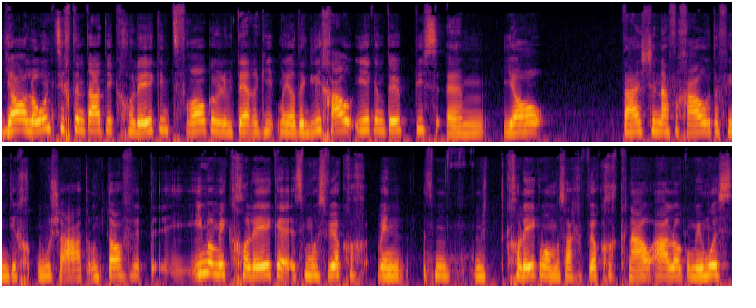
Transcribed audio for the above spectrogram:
ja, lohnt sich denn da die Kollegin zu fragen, weil mit der gibt man ja dann gleich auch irgendetwas. Ähm, ja, da ist dann einfach auch, da finde ich auch schade. Und da immer mit Kollegen, es muss wirklich, wenn es mit, Kollegen muss man sich wirklich genau anschauen. Man muss,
